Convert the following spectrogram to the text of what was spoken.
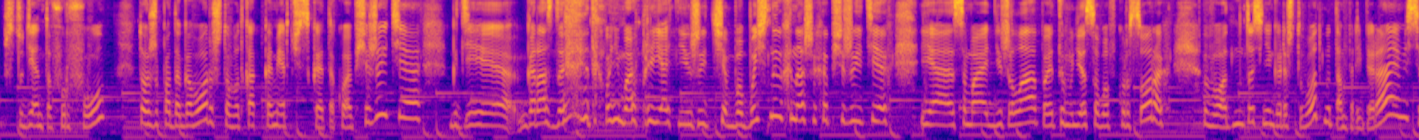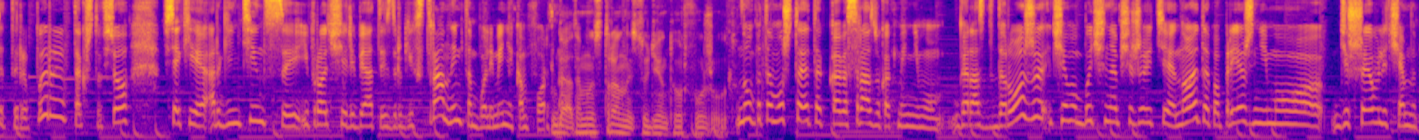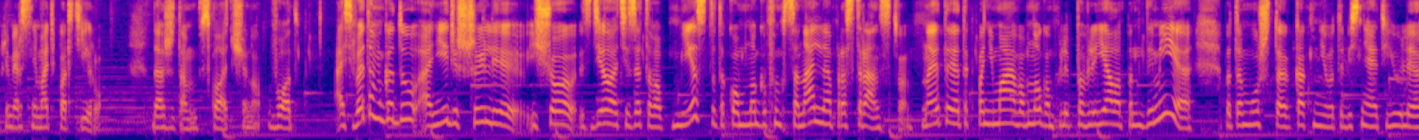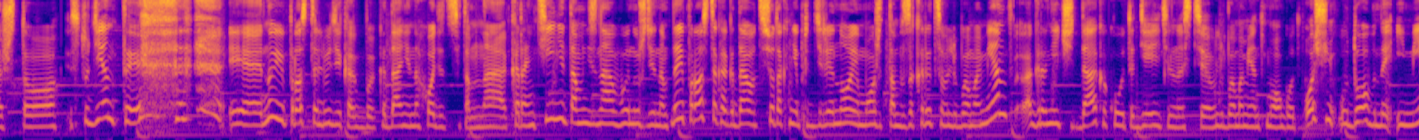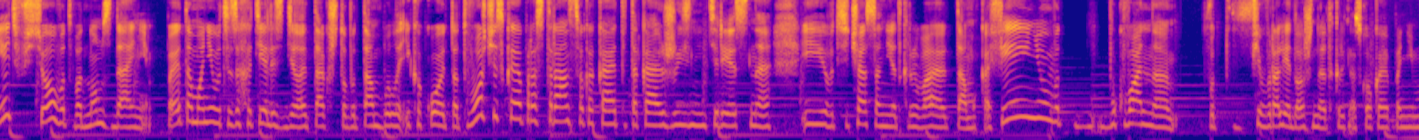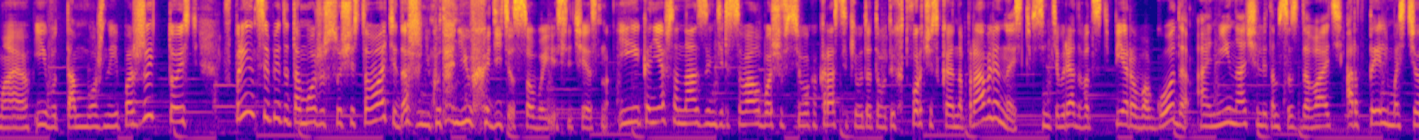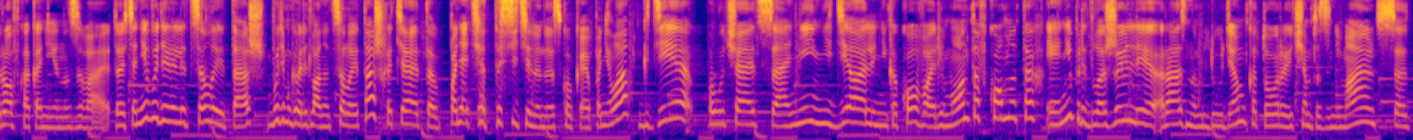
студентов УРФУ, тоже по договору, что вот как коммерческое такое общежитие, где гораздо, я так понимаю, приятнее жить, чем в обычных наших общежитиях. Я сама не жила, поэтому не особо в курсорах. Вот. Ну, то есть они говорят, что вот мы там прибираемся, тыры-пыры, так что все, всякие аргентинцы и прочие ребята из других стран, им там более-менее комфортно. Да, там иностранные студенты УРФУ живут. Ну, потому что это как, сразу, как минимум, гораздо дороже, чем обычное общежитие, но это по-прежнему дешевле, чем, например, снимать квартиру, даже там в складчину. Вот. А в этом году они решили еще сделать из этого места такое многофункциональное пространство. На это, я так понимаю, во многом повлияла пандемия, потому что, как мне вот объясняет Юлия, что студенты, ну и просто люди, как бы, когда они находятся там на карантине, там, не знаю, вынужденном, да и просто когда вот все так не определено и может там закрыться в любой момент, ограничить, да, какую-то деятельность в любой момент могут, очень удобно иметь все вот в одном здании. Поэтому они вот и захотели сделать так, чтобы там было и какое-то творческое пространство, какая-то такая жизнь интересная. И вот сейчас они открывают там кофейню, вот буквально вот в феврале должны открыть, насколько я понимаю. И вот там можно и пожить. То есть, в принципе, ты там можешь существовать и даже никуда не уходить особо, если честно. И, конечно, нас заинтересовало больше всего как раз-таки вот эта вот их творческая направленность. С сентября 21 года они начали там создавать артель мастеров, как они ее называют. То есть они выделили целый этаж. Будем говорить, ладно, целый этаж, хотя это понятие относительно, насколько я поняла, где, получается, они не делали никакого ремонта в комнатах, и они предложили разным людям, которые чем-то занимаются,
